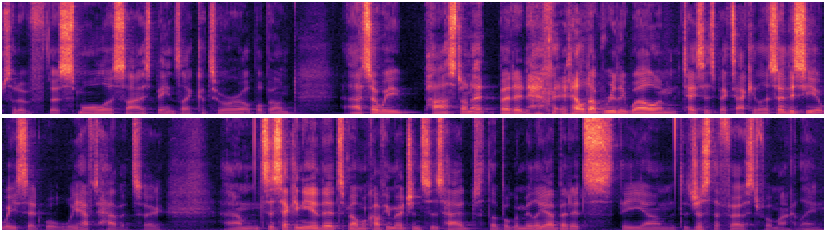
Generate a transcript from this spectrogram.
sort of the smaller sized beans like Caturra or Bourbon. Uh, so we passed on it, but it, it held up really well and tasted spectacular. So this year we said, well, we have to have it. So um, it's the second year that Melbourne Coffee Merchants has had the Bugambilia, but it's the, um, just the first for Market Lane.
